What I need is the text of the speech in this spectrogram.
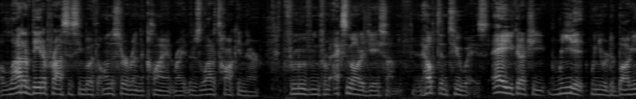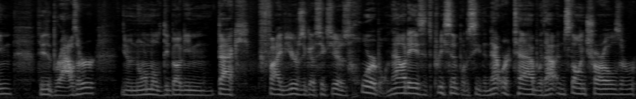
a lot of data processing both on the server and the client. Right, there's a lot of talk in there for moving from XML to JSON. It helped in two ways. A, you could actually read it when you were debugging through the browser. You know, normal debugging back five years ago, six years, horrible. Nowadays, it's pretty simple to see the network tab without installing Charles or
